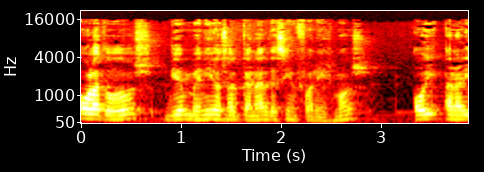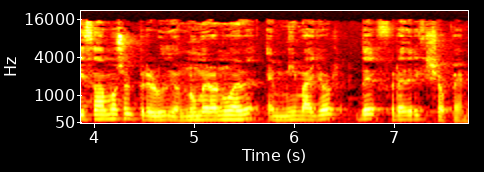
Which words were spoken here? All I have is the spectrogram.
Hola a todos, bienvenidos al canal de Sinfonismos. Hoy analizamos el preludio número 9 en Mi mayor de Frédéric Chopin,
